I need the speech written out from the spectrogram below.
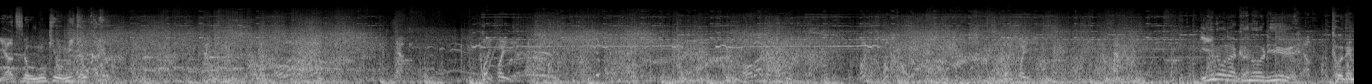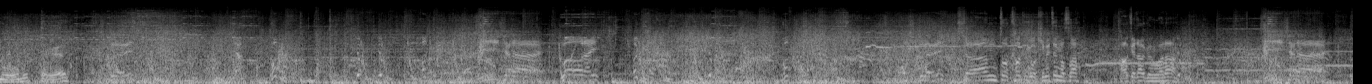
奴の動きを見ておかれよほいほいほいほい井の中の竜とでも思ったが？いいじゃない。まあない。ちゃんと覚悟決めてんのさ。武田軍はな。いいじゃない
